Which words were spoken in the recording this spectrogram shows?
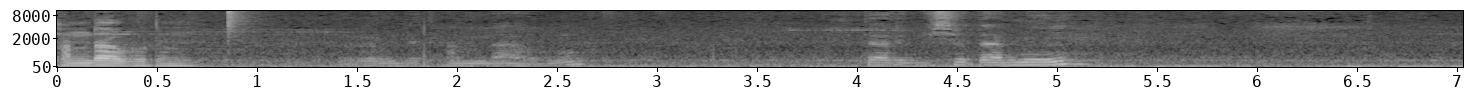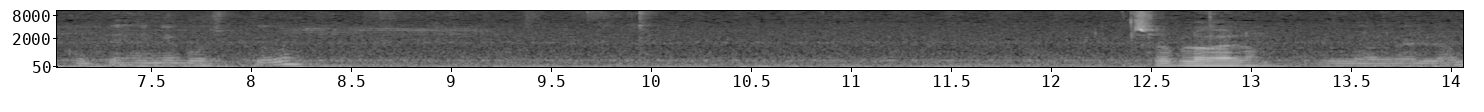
ঠাণ্ডা হ'ব গৰমটো ঠাণ্ডা হ'ব। তাৰপিছত আমি গোটেইখিনি বস্তু চব লগাই ল'ম। লগাই ল'ম।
